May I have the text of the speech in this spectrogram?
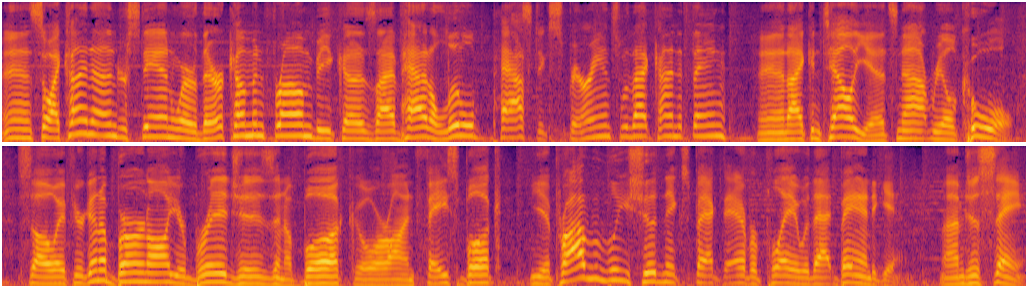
And so I kind of understand where they're coming from because I've had a little past experience with that kind of thing, and I can tell you it's not real cool. So if you're going to burn all your bridges in a book or on Facebook, you probably shouldn't expect to ever play with that band again. I'm just saying.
